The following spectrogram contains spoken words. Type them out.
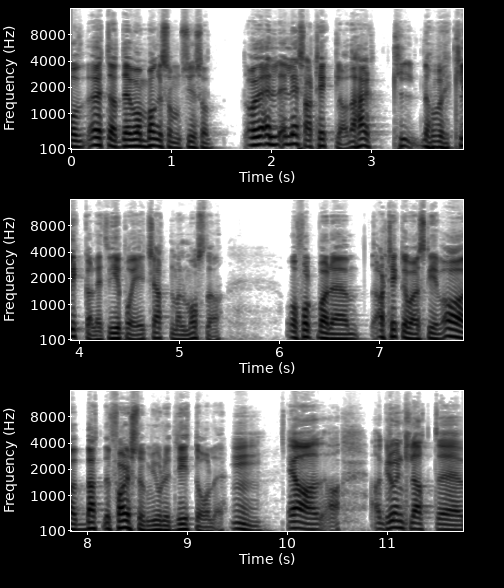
Og vet at det var mange som syns at Og jeg, jeg leser artikler, det her kl- klikka litt vi på i chatten mellom oss, da. Og folk bare Artikler bare skriver ah, oh, Firestorm gjorde det dritdårlig. Mm. Ja, grunnen til at eh,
